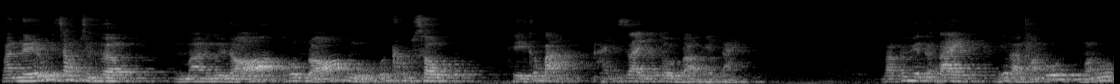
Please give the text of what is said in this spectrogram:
Và nếu trong trường hợp mà người đó hôm đó ngủ vẫn không sâu, thì các bạn hãy dây cho tôi vào huyệt này. Và cái huyệt ở tay, nghĩa là ngón út ngón út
